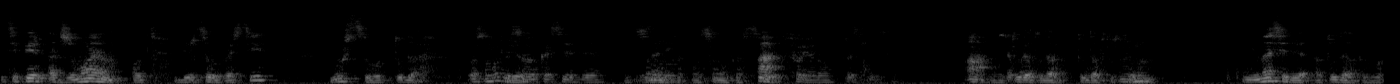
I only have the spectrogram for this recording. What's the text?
И теперь отжимаем от берцовой кости мышцы вот туда. По самой лицевой кости или за самой, вот самой кости. А, фу, я думал, расхилился. А, Вот туда, туда, туда, в ту сторону. Не на себе, а туда, как бы.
